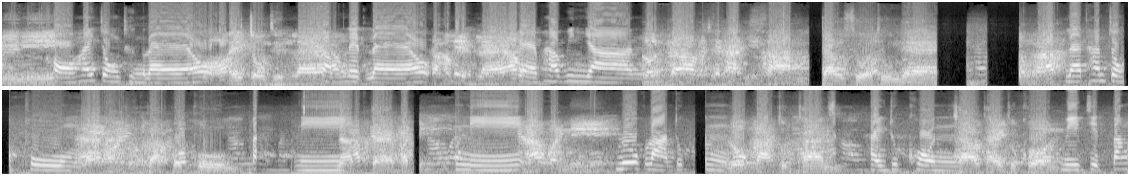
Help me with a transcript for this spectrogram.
มีนี้ ขอให้จงถึงแล้ว ขอให้จงถึงแล้วสำเร็จแล้วสำเร็จแล้ว แก่พระวิญญาณรถเกล้ารัชกาลที่สามเจ้าสัวถุงแดงทรงรับ และท่านจงภูมิและท่านจงกลับภพภูมิแต่บัดนี้นับแต่บัดนี้วันนี้ณวันนี้ ลูกหลานทุกท่านลูกหลานทุกท่านไทยทุกคน ชาวไทยทุกคน มีจิตตั้ง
